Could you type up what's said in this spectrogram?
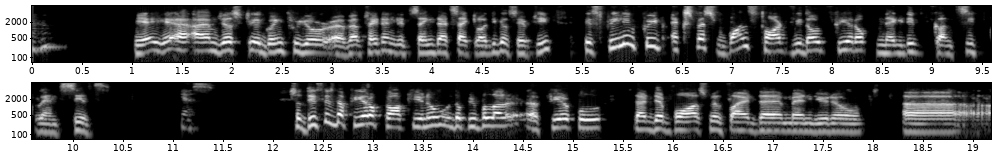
mm-hmm. Yeah, yeah. I am just uh, going through your uh, website and it's saying that psychological safety is feeling free to express one's thought without fear of negative consequences. Yes. So this is the fear of talk. You know, the people are uh, fearful that their boss will fire them, and you know, uh,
